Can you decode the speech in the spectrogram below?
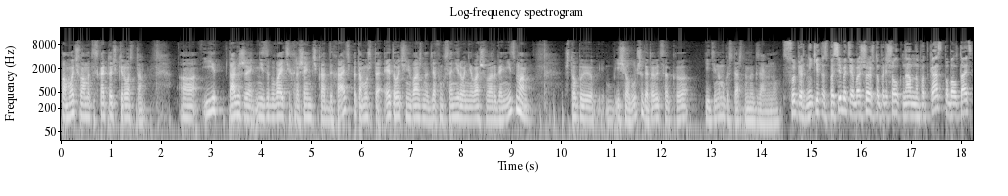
помочь вам отыскать точки роста. Э, и также не забывайте хорошенечко отдыхать, потому что это очень важно для функционирования вашего организма, чтобы еще лучше готовиться к единому государственному экзамену. Супер, Никита, спасибо тебе большое, что пришел к нам на подкаст поболтать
